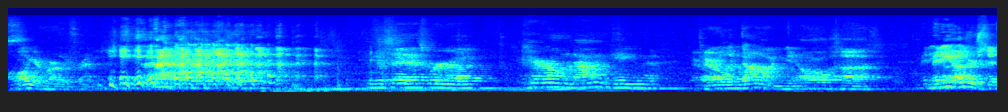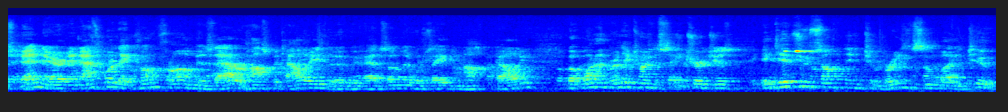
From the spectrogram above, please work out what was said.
All your Harley friends. And you say that's where, uh, Carol and Don came, uh, Carol and Don, you know, uh, many others that's been there, and that's where they come from, is that or hospitality. We've had some that were saved in hospitality. But what I'm really trying to say, church, is it gives you something to bring somebody to.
